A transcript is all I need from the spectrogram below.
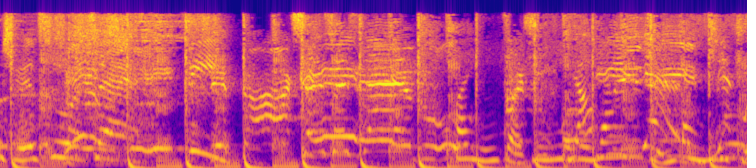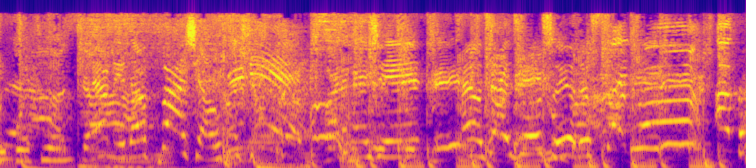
同学，住在 B 三三三。欢迎走进夜未央云蹦机直播间。还有你的发小闺蜜，玩的开心，还有在座所有的帅哥安排，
